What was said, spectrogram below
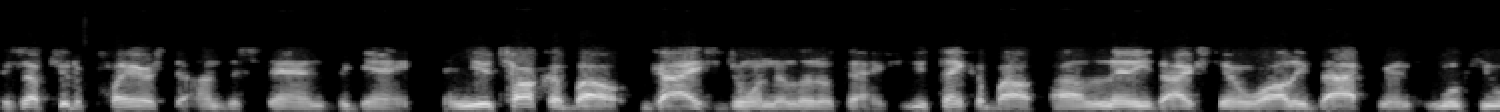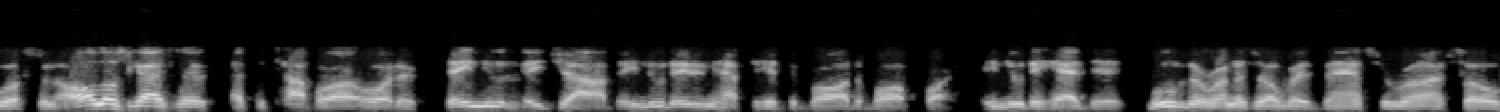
It's up to the players to understand the game. And you talk about guys doing the little things. You think about uh, Lenny Dykstra, Wally Backman, Mookie Wilson, all those guys at the top of our order. They knew their job. They knew they didn't have to hit the ball at the ballpark. They knew they had to move the runners over, advance the run. So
